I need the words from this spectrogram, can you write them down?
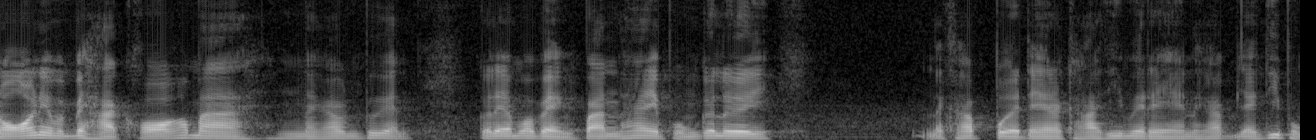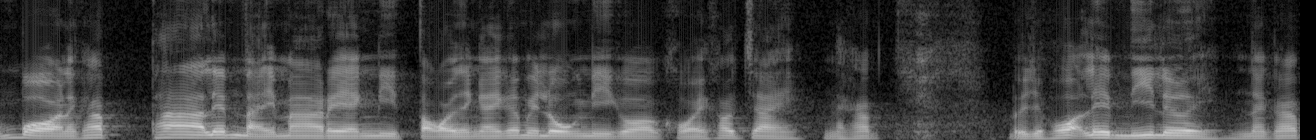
น้องเนี่ยมันไปหักคอเข้ามานะครับเพื่อนก็เลยมาแบ่งปันให้ผมก็เลย นะครับเปิดในราคาที่ไม่แรงนะครับ อย่างที่ผมบอกนะครับ ถ้าเล่มไหนมาแรงนี่ต่อยังไงก็ไม่ลงนี่ก็ขอให้เข้าใจนะครับ โดยเฉพาะเล่มนี้เลยนะครับ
